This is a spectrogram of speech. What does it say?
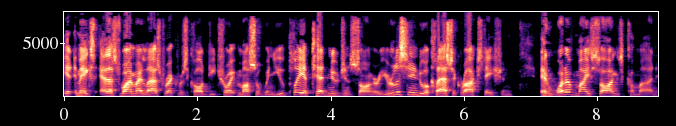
It makes. That's why my last record was called Detroit Muscle. When you play a Ted Nugent song or you're listening to a classic rock station, and one of my songs come on,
